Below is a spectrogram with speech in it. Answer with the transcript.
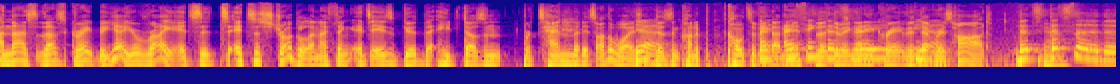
and that's that's great. But yeah, you're right. It's it's it's a struggle, and I think it is good that he doesn't pretend that it's otherwise. Yeah. He doesn't kind of cultivate I- that I myth that that's doing any creative endeavor yeah. is hard. That's that's the, the,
